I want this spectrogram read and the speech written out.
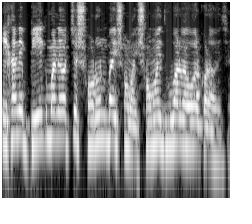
এখানে বেগ মানে হচ্ছে স্মরণ বাই সময় সময় দুবার ব্যবহার করা হয়েছে।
